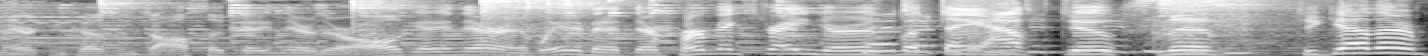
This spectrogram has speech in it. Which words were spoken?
American cousin's also getting there. They're all getting there. And wait a minute, they're perfect strangers, but they have to live together.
